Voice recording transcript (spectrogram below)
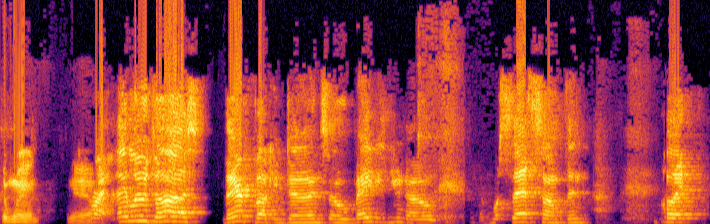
to win. Yeah. Right. They lose to us, they're fucking done. So maybe, you know, what's that something? But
